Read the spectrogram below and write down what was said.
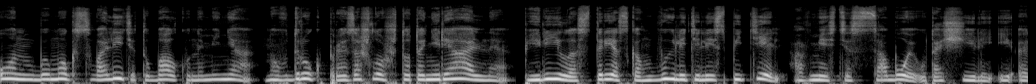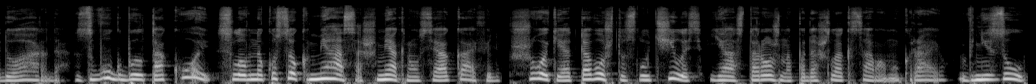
он бы мог свалить эту балку на меня, но вдруг произошло что-то нереальное. Перила с треском вылетели из петель, а вместе с собой утащили и Эдуарда. Звук был такой, словно кусок мяса шмякнулся о кафель. В шоке от того, что случилось, я осторожно подошла к самому краю. Внизу,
